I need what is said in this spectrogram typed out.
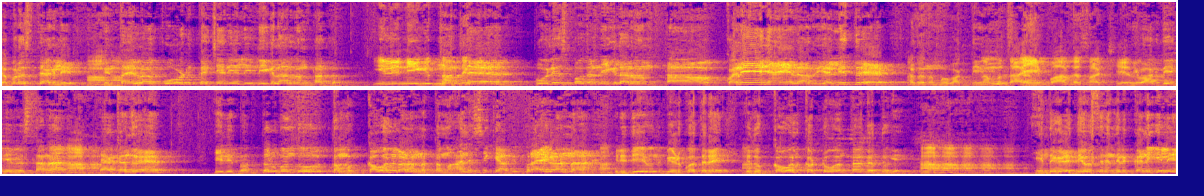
ಜಬರಸ್ತಿ ಆಗ್ಲಿ ಇಂತ ಎಲ್ಲ ಕೋರ್ಟ್ ಕಚೇರಿಯಲ್ಲಿ ನೀಗಲಾರದಂತದ್ದು ಇಲ್ಲಿ ಮತ್ತೆ ಪೊಲೀಸ್ ಪೌದ್ರ ನೀಗಲಾರದಂತ ಕೊನೆಯ ನ್ಯಾಯಾಲಯ ಅದು ಎಲ್ಲಿದ್ರೆ ಅದು ನಮ್ಮ ವಾಗ್ದೇ ನಮ್ಮ ತಾಯಿ ಪಾದ ಸಾಕ್ಷಿ ಈ ಅದು. ದೇವಸ್ಥಾನ. ಯಾಕಂದ್ರೆ ಇಲ್ಲಿ ಭಕ್ತರು ಬಂದು ತಮ್ಮ ಕವಲ್ಗಳನ್ನ ತಮ್ಮ ಅನಿಸಿಕೆ ಅಭಿಪ್ರಾಯಗಳನ್ನ ಇಲ್ಲಿ ದೇವನ ಬೇಡ್ಕೋತಾರೆ ಇದು ಕವಲ್ ಕಟ್ಟುವಂತ ಗದ್ದುಗೆ. ಹಾ ಹಾ ಹಾ ಹಾ ಹಾ. ದೇವಸ್ಥಾನ ಹಿಂದೆ ಕಣಿಗಿಲೆ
